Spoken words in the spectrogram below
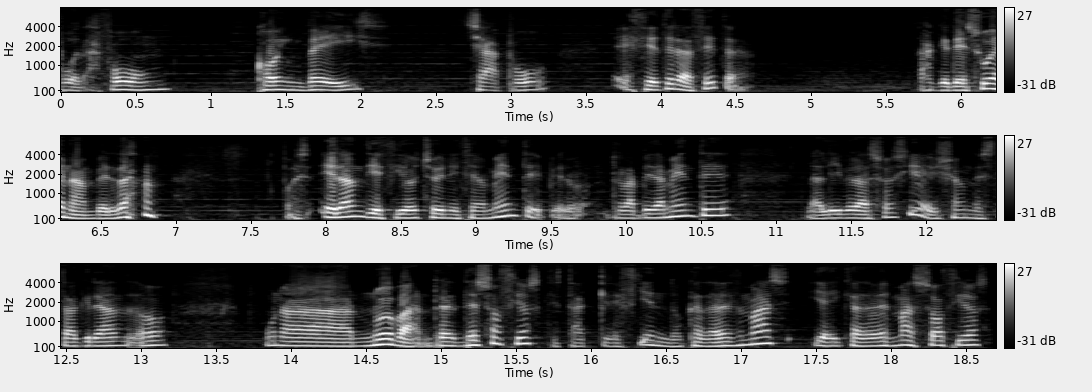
Vodafone, Coinbase, Chapo, etcétera, etcétera. A que te suenan, ¿verdad? Pues eran 18 inicialmente, pero rápidamente la Libre Association está creando una nueva red de socios que está creciendo cada vez más y hay cada vez más socios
